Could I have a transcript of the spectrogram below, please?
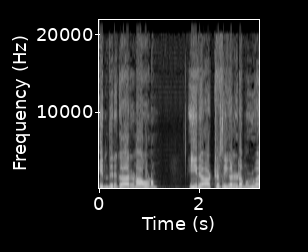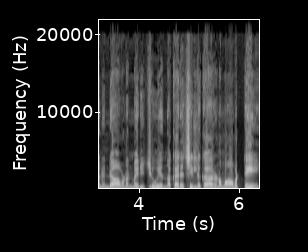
എന്തിന് കാരണമാവണം? ഈ രാക്ഷസികളുടെ മുഴുവനും രാവണൻ മരിച്ചു എന്ന കരച്ചിൽ കാരണമാവട്ടെ.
